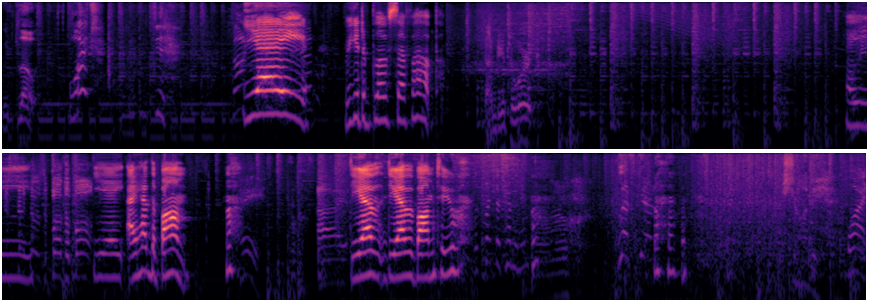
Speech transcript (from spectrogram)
We blow it. What? D- Yay! We get to blow stuff up. Time to get to work. Hey. Those above the ball. Yay. I have the bomb. hey, I... Do you have do you have a bomb too? Looks like they're coming in. Let's get What?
